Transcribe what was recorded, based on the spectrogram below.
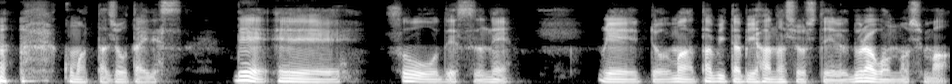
困った状態です。で、えー、そうですね。えっ、ー、と、まあ、たびたび話をしているドラゴンの島。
